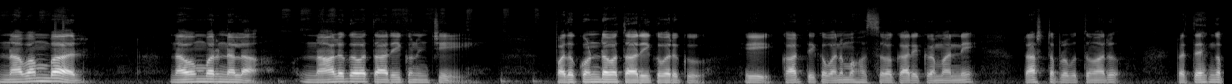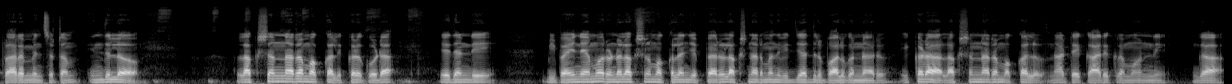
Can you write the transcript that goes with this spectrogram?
నవంబర్ నవంబర్ నెల నాలుగవ తారీఖు నుంచి. పదకొండవ తారీఖు వరకు ఈ కార్తీక వనమహోత్సవ కార్యక్రమాన్ని రాష్ట్ర ప్రభుత్వం వారు ప్రత్యేకంగా ప్రారంభించటం. ఇందులో లక్షన్నర మొక్కలు ఇక్కడ కూడా. ఏదండి? మీ పైన ఏమో రెండు లక్షల మొక్కలు అని చెప్పారు. లక్షన్నర మంది విద్యార్థులు పాల్గొన్నారు. ఇక్కడ లక్షన్నర మొక్కలు నాటే కార్యక్రమాన్నిగా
